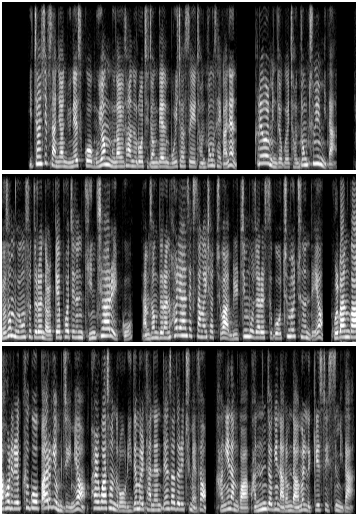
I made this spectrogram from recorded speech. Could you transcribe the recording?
2014년 유네스코 무형문화유산으로 지정된 모리셔스의 전통 세가는 크레올 민족의 전통 춤입니다. 여성 무용수들은 넓게 퍼지는 긴 치마를 입고 남성들은 화려한 색상의 셔츠와 밀짚 모자를 쓰고 춤을 추는데요. 골반과 허리를 크고 빠르게 움직이며 팔과 손으로 리듬을 타는 댄서들의 춤에서 강인함과 관능적인 아름다움을 느낄 수 있습니다.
